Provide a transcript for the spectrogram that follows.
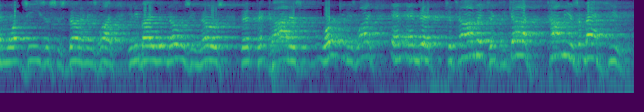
and what Jesus has done in his life. Anybody that knows him knows that, that God is at work in his life and, and that to Tommy, to God, Tommy is a Matthew.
